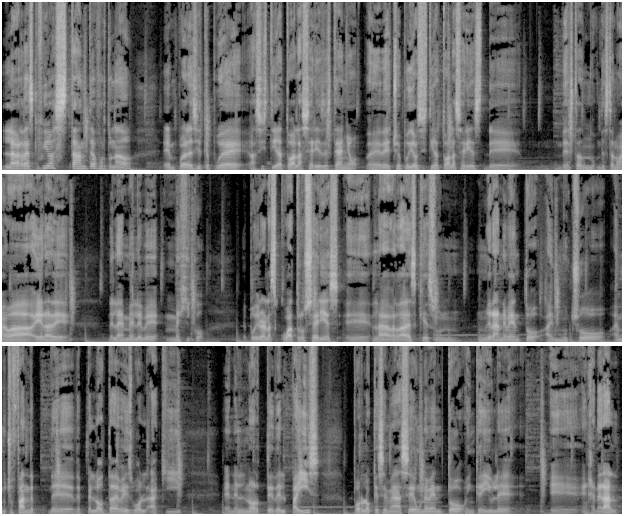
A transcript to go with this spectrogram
La verdad es que fui bastante afortunado en poder decir que pude asistir a todas las series de este año. Eh, de hecho, he podido asistir a todas las series de, de, esta, de esta nueva era de, de, la MLB México. He podido ir a las cuatro series. Eh, la verdad es que es un, un, gran evento. Hay mucho, hay mucho fan de, de, pelota, de béisbol aquí en el norte del país. Por lo que se me hace un evento increíble eh, en general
